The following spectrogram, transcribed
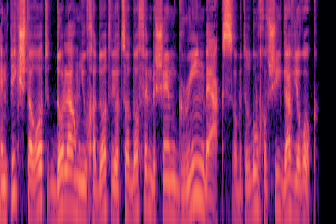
הנפיק שטרות דולר מיוחדות ויוצאות דופן בשם greenbacks, או בתרגום חופשי גב ירוק,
